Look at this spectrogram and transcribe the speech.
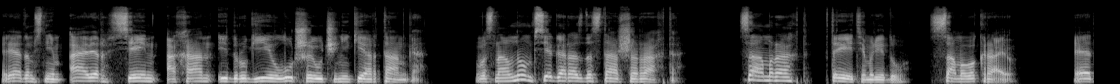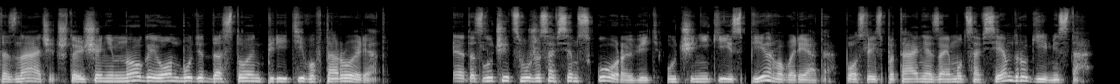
Рядом с ним Авер, Сейн, Ахан и другие лучшие ученики Артанга. В основном все гораздо старше Рахта. Сам Рахт в третьем ряду, с самого краю. Это значит, что еще немного и он будет достоин перейти во второй ряд. Это случится уже совсем скоро, ведь ученики из первого ряда после испытания займут совсем другие места.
